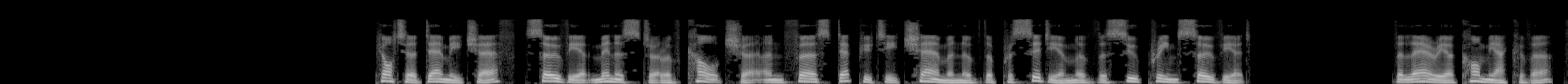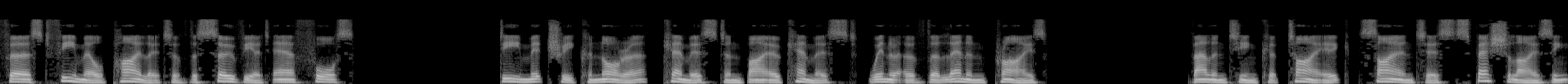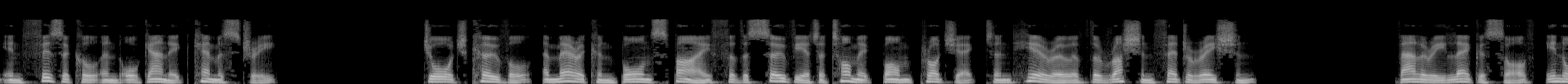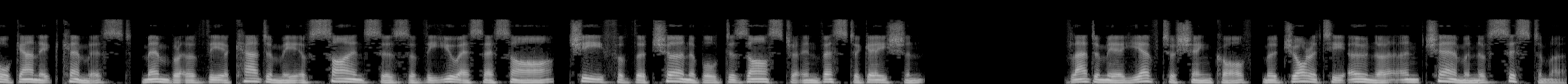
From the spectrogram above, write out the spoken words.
Pyotr Demichev, Soviet Minister of Culture and first Deputy Chairman of the Presidium of the Supreme Soviet Valeria Khomyakova, first female pilot of the Soviet Air Force. Dmitry Knorre, chemist and biochemist, winner of the Lenin Prize. Valentin Kitaik, scientist specializing in physical and organic chemistry George Koval, American-born spy for the Soviet atomic bomb project and hero of the Russian Federation. Valery Legasov, inorganic chemist, member of the Academy of Sciences of the USSR, chief of the Chernobyl disaster investigation. Vladimir Yevtushenkov, majority owner and chairman of Sistema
